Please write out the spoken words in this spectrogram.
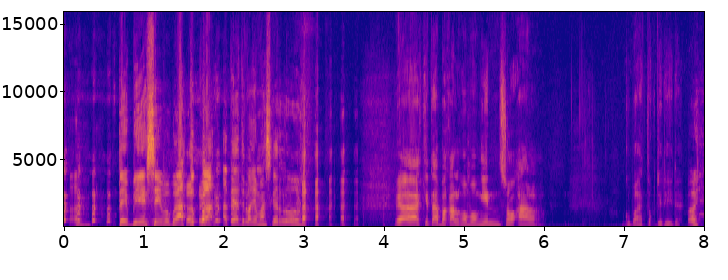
TBC batuk, Pak. Hati-hati pakai masker lu. ya, kita bakal ngomongin soal gue batuk jadi dah. Oh, iya.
